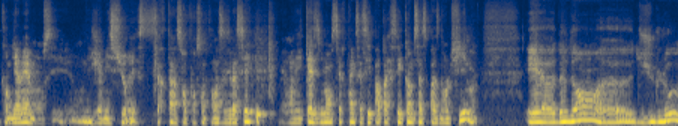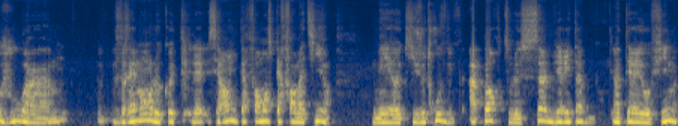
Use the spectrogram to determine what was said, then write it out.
quand bien même on n'est jamais sûr et certain à 100% de comment ça s'est passé, mais on est quasiment certain que ça s'est pas passé comme ça se passe dans le film. Et dedans, Jude Law joue un, vraiment le côté, c'est vraiment une performance performative, mais qui je trouve apporte le seul véritable intérêt au film.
